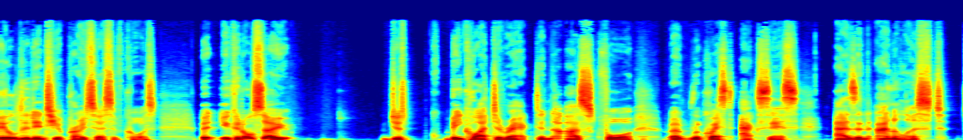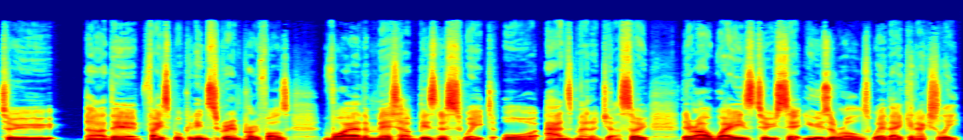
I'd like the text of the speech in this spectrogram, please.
build it into your process, of course, but you can also just be quite direct and ask for uh, request access as an analyst to uh, their Facebook and Instagram profiles via the Meta Business Suite or Ads Manager. So there are ways to set user roles where they can actually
